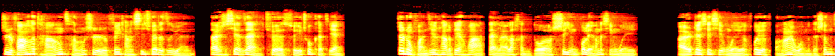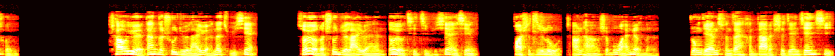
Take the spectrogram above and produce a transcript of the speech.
脂肪和糖曾是非常稀缺的资源，但是现在却随处可见。这种环境上的变化带来了很多适应不良的行为，而这些行为会妨碍我们的生存。超越单个数据来源的局限，所有的数据来源都有其局限性。化石记录常常是不完整的，中间存在很大的时间间隙。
